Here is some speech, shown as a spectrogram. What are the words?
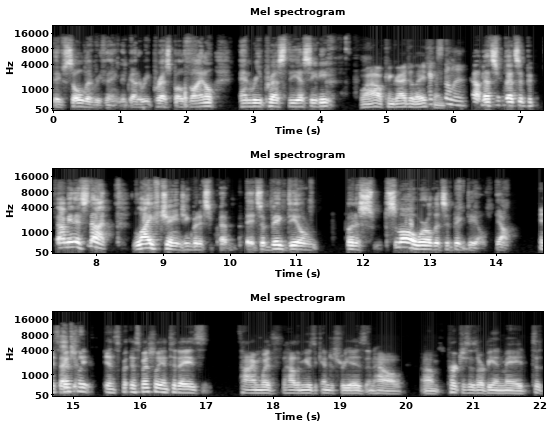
they've sold everything. They've got to repress both vinyl and repress the uh, CD. Wow! Congratulations. Excellent. Yeah, that's that's a. big- I mean, it's not life changing, but it's a, it's a big deal. In a s- small world, it's a big deal. Yeah. especially in especially in today's time with how the music industry is and how um, purchases are being made to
